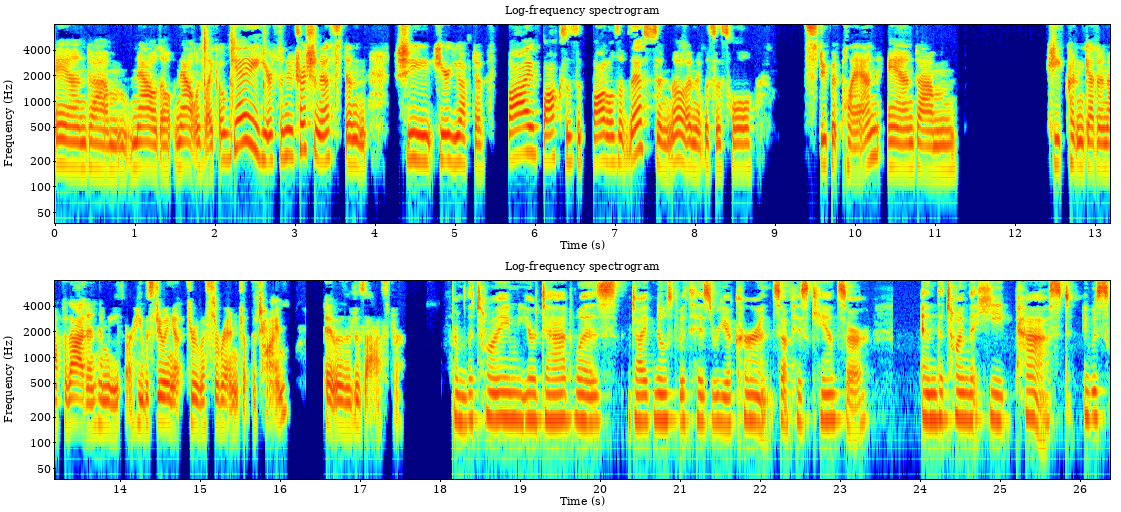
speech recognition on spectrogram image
And um, now the now it was like, oh yay, here's the nutritionist, and she here you have to have five boxes of bottles of this, and oh, and it was this whole stupid plan, and um, he couldn't get enough of that in him either. He was doing it through a syringe at the time. It was a disaster. From the time your dad was diagnosed with his reoccurrence of his cancer, and the time that he passed, it was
